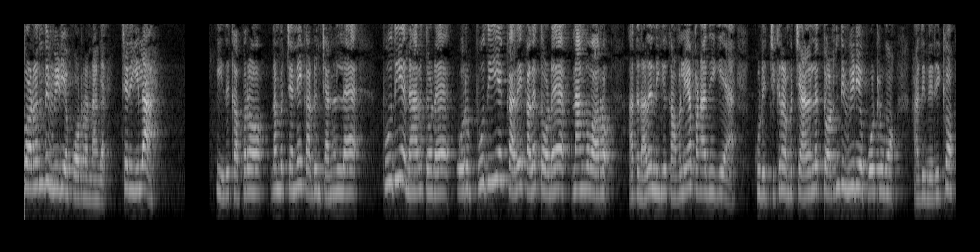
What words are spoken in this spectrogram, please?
தொடர்ந்து வீடியோ போடுறோம் நாங்கள் சரிங்களா? இதுக்கப்புறம் நம்ம சென்னை கார்ட்டூன் சேனல்ல புதிய நேரத்தோட ஒரு புதிய கதை களத்தோட நாங்கள் வரோம் அதனால நீங்க கவலையே பண்ணாதீங்க குடிச்சிக்கு நம்ம சேனலில் தொடர்ந்து வீடியோ போட்டுருவோம். அது வரைக்கும்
